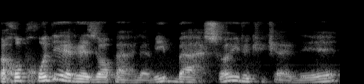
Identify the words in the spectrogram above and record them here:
و خب خود رضا پهلوی بحثایی رو که کرده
